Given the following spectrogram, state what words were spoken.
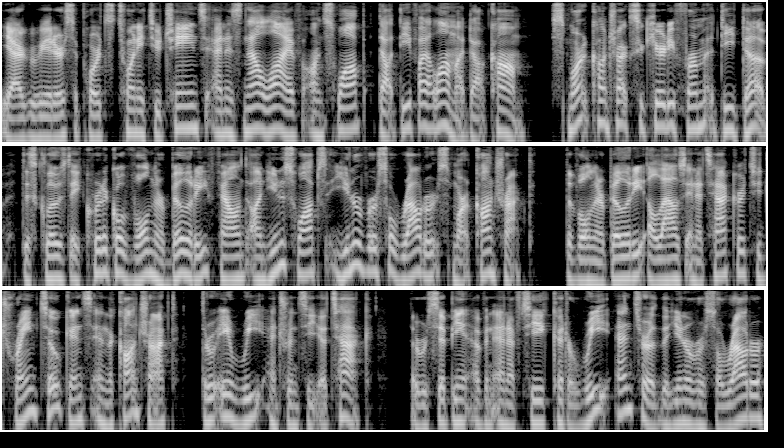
The aggregator supports 22 chains and is now live on swap.defillama.com. Smart contract security firm Dedaub disclosed a critical vulnerability found on Uniswap's Universal Router smart contract. The vulnerability allows an attacker to drain tokens in the contract through a re entrancy attack. The recipient of an NFT could re enter the universal router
